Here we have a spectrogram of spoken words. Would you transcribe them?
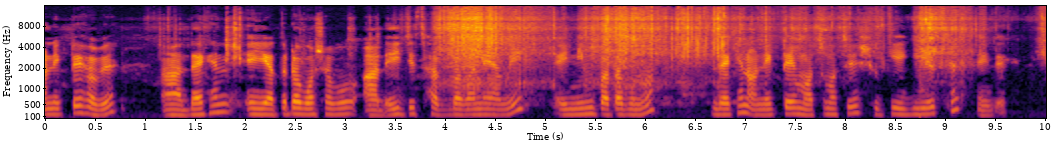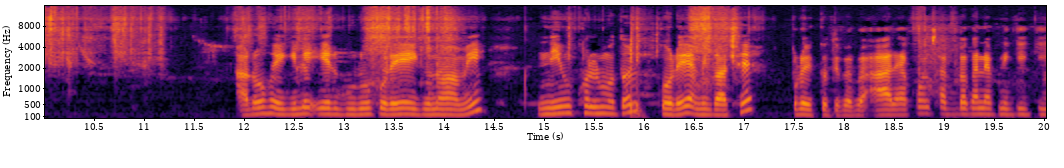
অনেকটাই হবে। আর দেখেন এই এতটা বসাবো, আর এই যে ছাদ বাগানে আমি এই নিম পাতাগুলো দেখেন অনেকটাই মচমচে শুকিয়ে গিয়েছে, এই দেখেন। আরও হয়ে গেলে এর গুঁড়ো করে এইগুলো আমি নিম খোল মতন করে আমি গাছে প্রয়োগ করতে পারব। আর এখন ছাদ বাগানে আপনি কি কি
